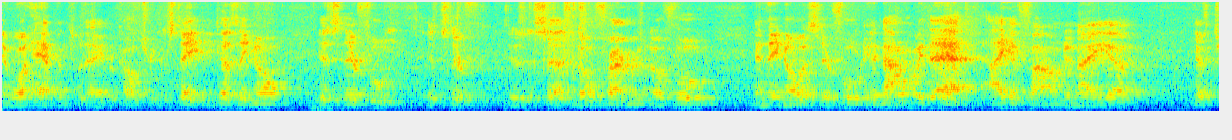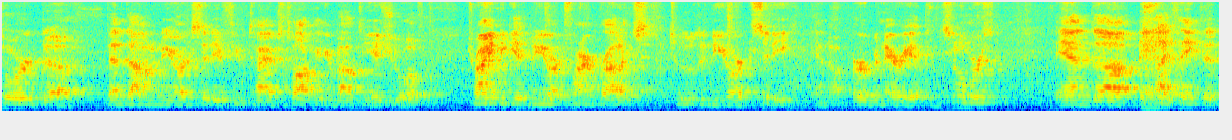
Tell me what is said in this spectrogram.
and what happens with agriculture in the state, because they know it's their food. It's their, as it says, no farmers, no food, and they know it's their food. And not only that, I have found, and I uh, have toured, uh, been down in New York City a few times talking about the issue of trying to get New York farm products to the New York City and urban area consumers. And uh, I think that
